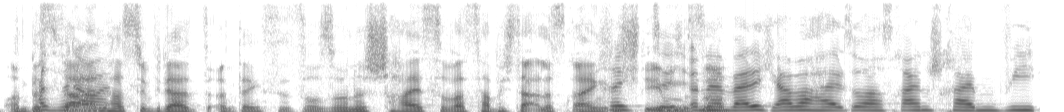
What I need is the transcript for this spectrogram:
Und bis dahin hast du wieder und denkst dir so, so eine Scheiße, was habe ich da alles reingeschrieben? Richtig, und so. dann werde ich aber halt sowas reinschreiben wie,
